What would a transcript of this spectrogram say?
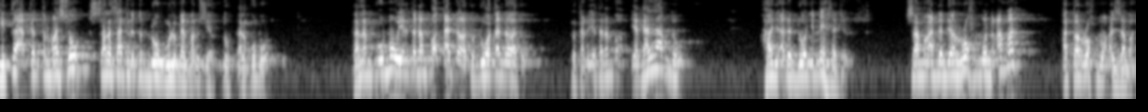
kita akan termasuk salah satu dari dua golongan manusia tu dalam kubur. Dalam kubur yang kita nampak tanda tu, dua tanda tu. Tu tanda yang kita nampak. Yang dalam tu hanya ada dua jenis saja. Sama ada dia roh mun'amah atau roh mu'azzabah.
